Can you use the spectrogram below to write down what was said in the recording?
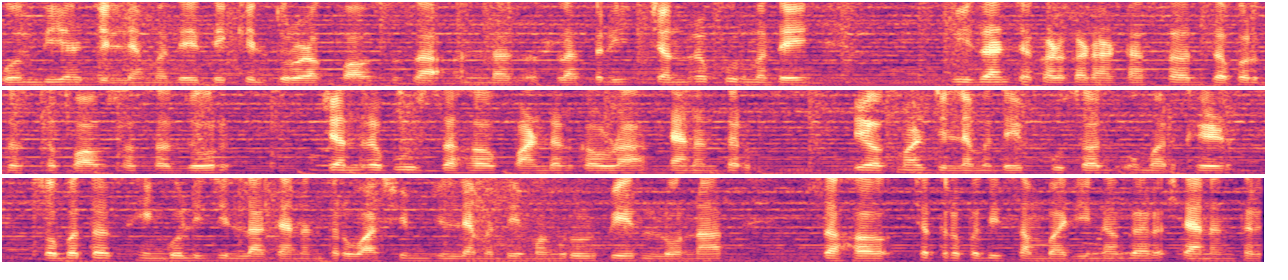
गोंदिया जिल्ह्यामध्ये देखील तुरळक पावसाचा अंदाज असला तरी चंद्रपूरमध्ये विजांच्या कडकडाटासह जबरदस्त पावसाचा जोर. चंद्रपूरसह पांढरकवडा त्यानंतर यवतमाळ जिल्ह्यामध्ये पुसद उमरखेड सोबतच हिंगोली जिल्हा त्यानंतर वाशिम जिल्ह्यामध्ये मंगरुळपीर लोणार सह छत्रपती संभाजीनगर त्यानंतर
